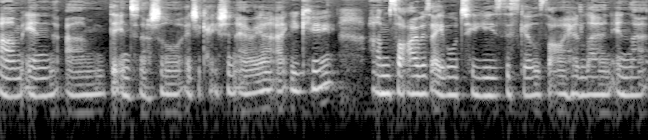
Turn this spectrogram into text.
um, in um, the international education area at UQ. Um, so I was able to use the skills that I had learned in that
